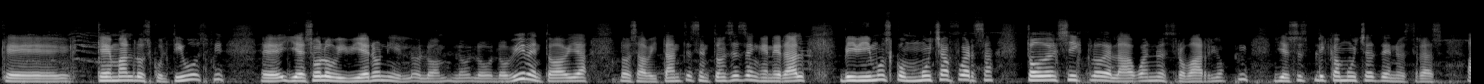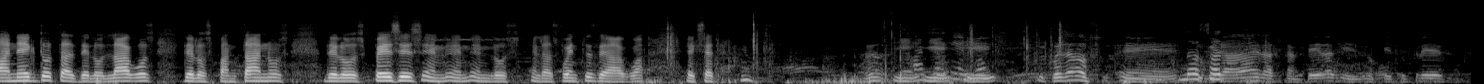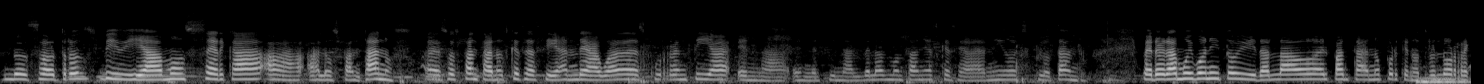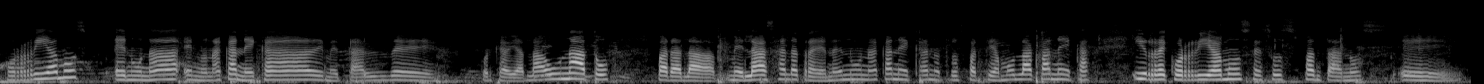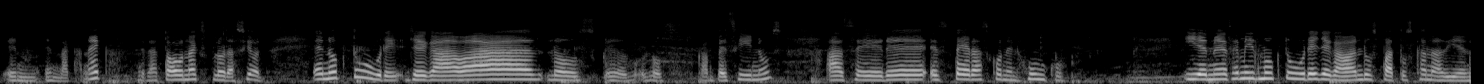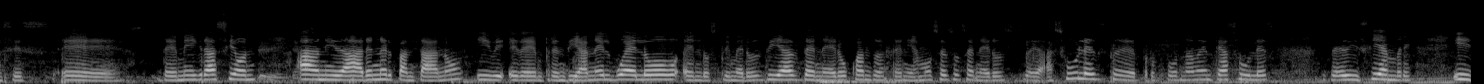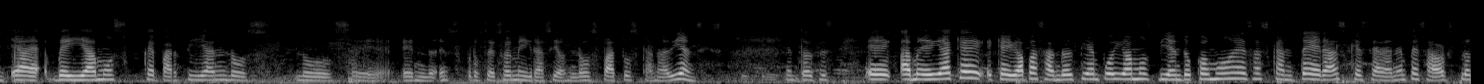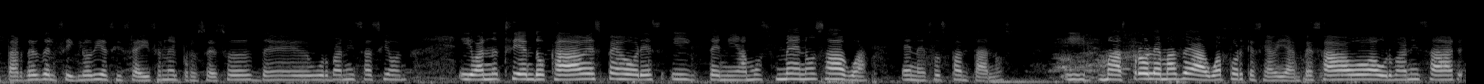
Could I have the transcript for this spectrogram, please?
que queman los cultivos eh, y eso lo vivieron y lo, lo, lo viven todavía los habitantes. Entonces en general vivimos con mucha fuerza todo el ciclo del agua en nuestro barrio y eso explica muchas de nuestras anécdotas de los lagos, de los pantanos, de los peces en, en, los, en las fuentes de agua, etc. y cuéntanos eh, de las canteras y lo que tú crees. Nosotros vivíamos cerca a, los pantanos, a esos pantanos que se hacían de agua de escurrentía en, la, en el final de las montañas que se han ido explotando. Pero era muy bonito vivir al lado del pantano porque nosotros lo recorríamos en una, en una caneca de metal de, porque había al lado un hato para la melaza la traían en una caneca, nosotros partíamos la caneca y recorríamos esos pantanos eh, en, la caneca, era toda una exploración. En octubre llegaban los, eh, los campesinos a hacer eh, esteras con el junco y en ese mismo octubre llegaban los patos canadienses de migración a anidar en el pantano y eh, emprendían el vuelo en los primeros días de enero cuando teníamos esos eneros eh, azules, eh, profundamente azules, de diciembre, y veíamos que partían los, los en, su proceso de migración los patos canadienses. Entonces, eh, a medida que, iba pasando el tiempo, íbamos viendo cómo esas canteras que se habían empezado a explotar desde el siglo XVI en el proceso de urbanización, iban siendo cada vez peores y teníamos menos agua en esos pantanos y más problemas de agua porque se había empezado a urbanizar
